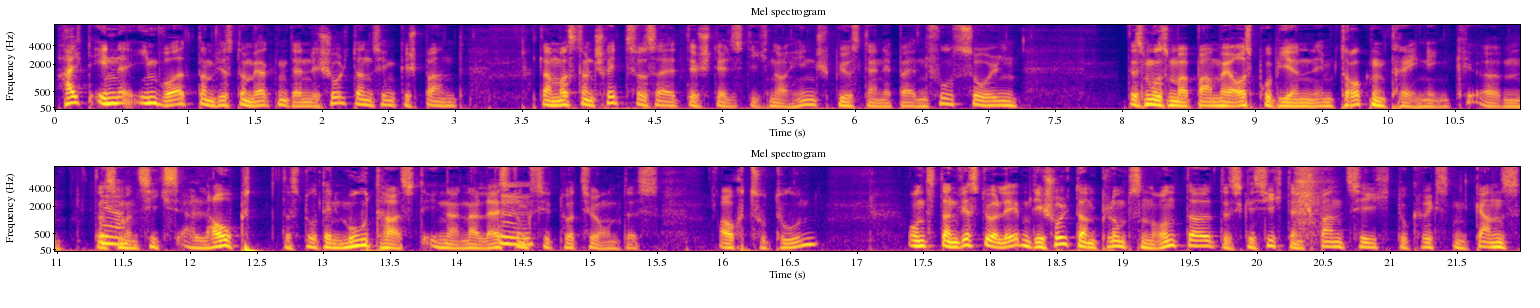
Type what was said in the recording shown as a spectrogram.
halt inne im Wort, dann wirst du merken, deine Schultern sind gespannt. Dann machst du einen Schritt zur Seite, stellst dich noch hin, spürst deine beiden Fußsohlen, das muss man ein paar Mal ausprobieren im Trockentraining, ähm, dass ja. man sich's erlaubt, dass du den Mut hast, in einer Leistungssituation mhm. das auch zu tun. Und dann wirst du erleben, die Schultern plumpsen runter, das Gesicht entspannt sich, du kriegst einen ganz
